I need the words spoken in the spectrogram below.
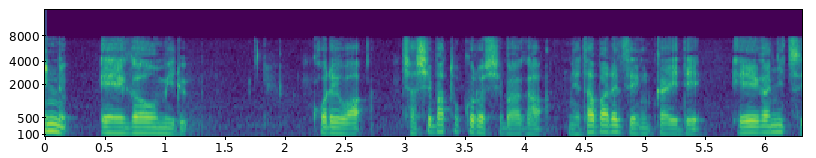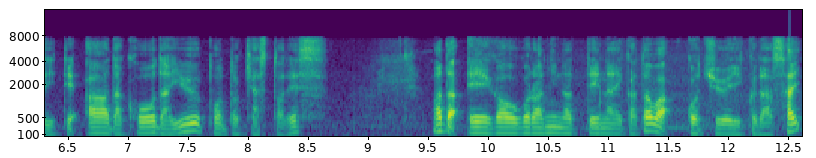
犬映画を見る。これは茶芝と黒芝がネタバレ全開で映画についてああだこうだいうポッドキャストです。まだ映画をご覧になっていない方はご注意ください。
